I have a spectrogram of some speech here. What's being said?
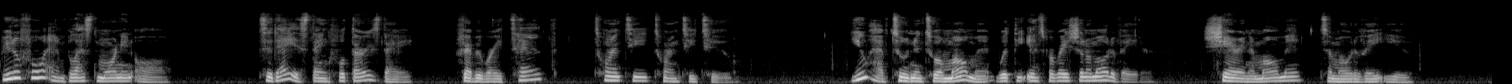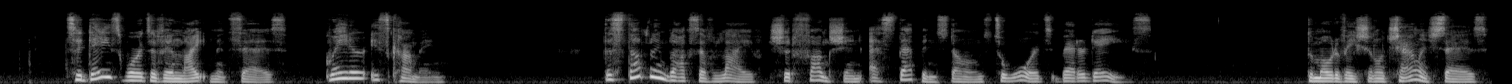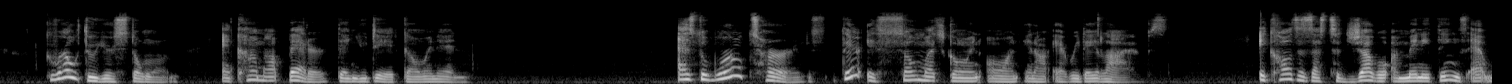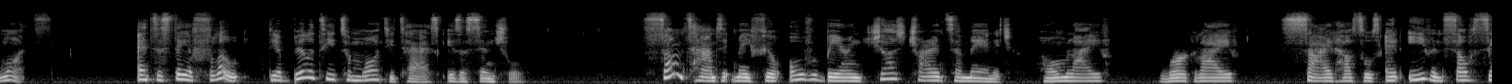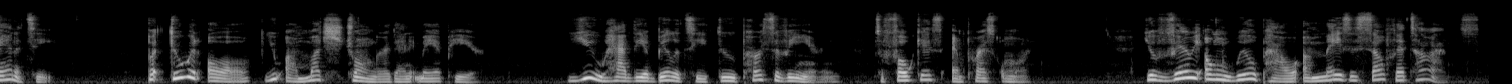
Beautiful and blessed morning, all. Today is Thankful Thursday, February 10th, 2022. You have tuned into a moment with the Inspirational Motivator, sharing a moment to motivate you. Today's words of enlightenment says, Greater is coming. The stumbling blocks of life should function as stepping stones towards better days. The motivational challenge says, grow through your storm and come out better than you did going in. As the world turns, there is so much going on in our everyday lives. It causes us to juggle a many things at once. And to stay afloat, the ability to multitask is essential. Sometimes it may feel overbearing just trying to manage home life, work life, side hustles, and even self sanity. But through it all, you are much stronger than it may appear. You have the ability through persevering to focus and press on. Your very own willpower amazes self at times.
